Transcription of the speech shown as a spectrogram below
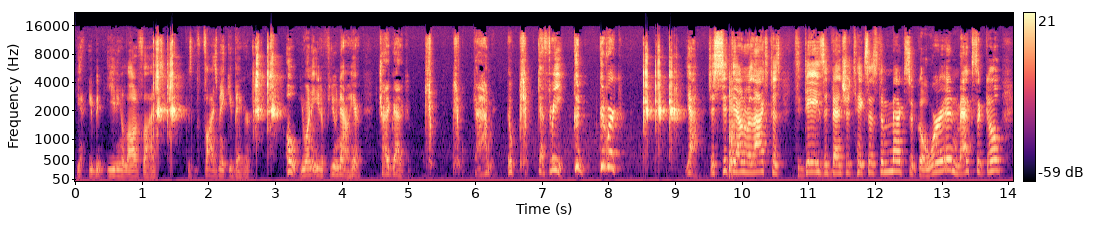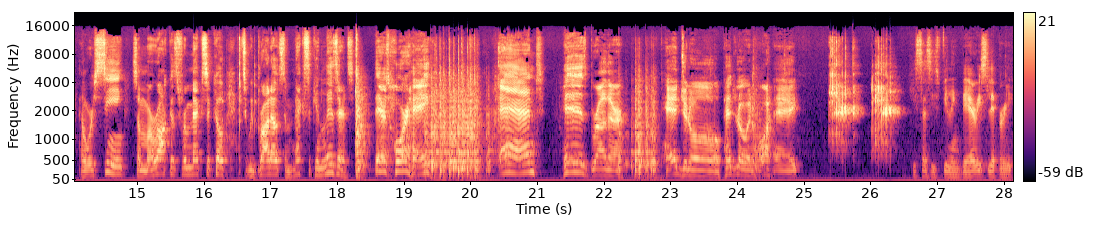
Yeah, you've been eating a lot of flies because flies make you bigger. Oh, you want to eat a few now? Here, try to grab it. Got got three. Good, good work. Yeah, just sit down and relax because today's adventure takes us to Mexico. We're in Mexico and we're seeing some maracas from Mexico. And so we brought out some Mexican lizards. There's Jorge and his brother, Pedro. Pedro and Jorge. He says he's feeling very slippery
